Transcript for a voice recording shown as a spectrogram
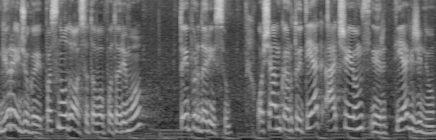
gerai, Džiugai, pasinaudosiu tavo patarimu, taip ir darysiu. O šiam kartui tiek, ačiū Jums ir tiek žinių.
